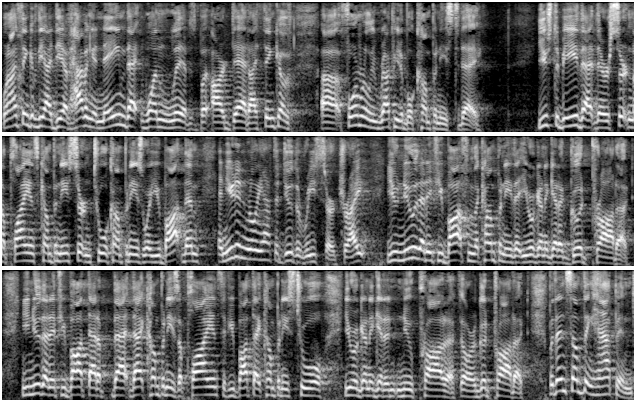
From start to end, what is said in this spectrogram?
when I think of the idea of having a name that one lives but are dead, I think of uh, formerly reputable companies today. Used to be that there are certain appliance companies, certain tool companies where you bought them and you didn't really have to do the research, right? You knew that if you bought from the company that you were going to get a good product. You knew that if you bought that, that, that company's appliance, if you bought that company's tool, you were going to get a new product or a good product. But then something happened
